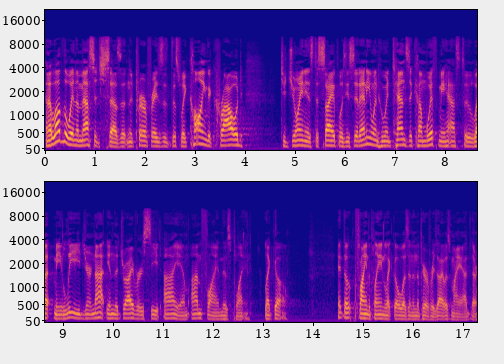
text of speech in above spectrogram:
And I love the way the message says it, and it paraphrases it this way calling the crowd to join his disciples. He said, Anyone who intends to come with me has to let me lead. You're not in the driver's seat. I am. I'm flying this plane. Let go. The, flying the plane, let go wasn't in the paraphrase. That was my ad there.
